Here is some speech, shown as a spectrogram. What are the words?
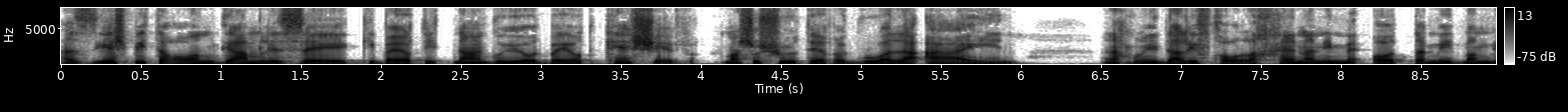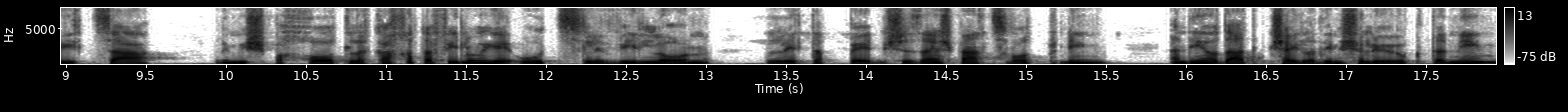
אז יש פתרון גם לזה, כי בעיות התנהגויות, בעיות קשב, משהו שהוא יותר רגוע לעין. אנחנו נדע לבחור. לכן אני מאוד תמיד ממליצה למשפחות לקחת אפילו ייעוץ לווילון, לטפט, בשביל זה יש מעצבות פנים. אני יודעת, כשהילדים שלי היו קטנים,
